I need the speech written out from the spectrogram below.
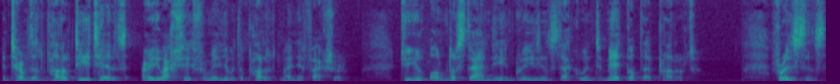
in terms of the product details, are you actually familiar with the product manufacturer? Do you understand the ingredients that go into make up that product? For instance,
